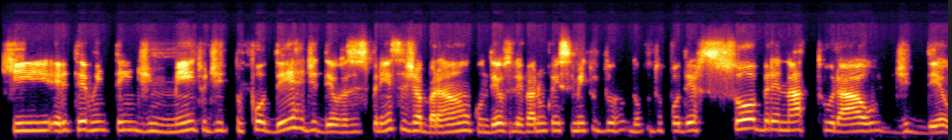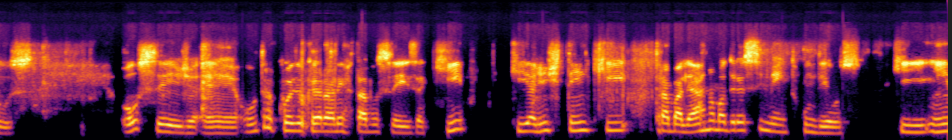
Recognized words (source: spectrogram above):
que ele teve um entendimento de, do poder de Deus. As experiências de Abraão com Deus levaram um conhecimento do, do, do poder sobrenatural de Deus. Ou seja, é, outra coisa que eu quero alertar vocês aqui, que a gente tem que trabalhar no amadurecimento com Deus, que em,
